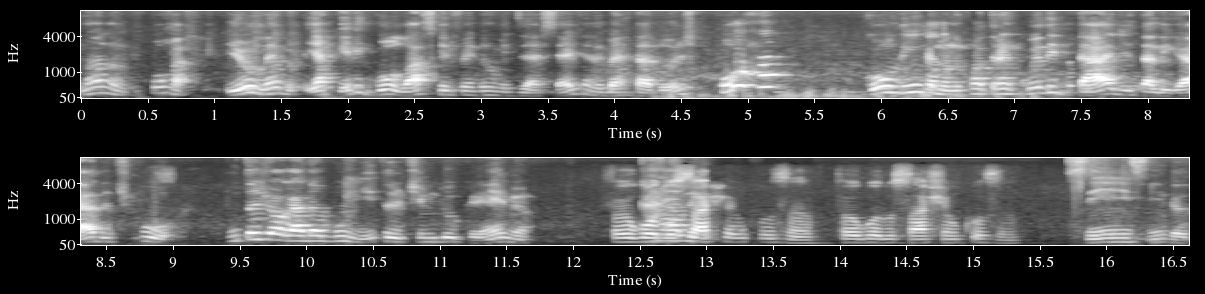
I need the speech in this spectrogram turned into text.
Mano, porra, eu lembro. E aquele golaço que ele fez em 2017 na Libertadores. Porra! Gol lindo, mano, com a tranquilidade, tá ligado? Tipo, puta jogada bonita do time do Grêmio. Foi o gol do Caralho. Sacha um cuzão. Foi o gol do Sacha um cuzão. Sim, sim. Deus.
